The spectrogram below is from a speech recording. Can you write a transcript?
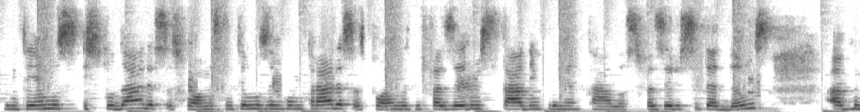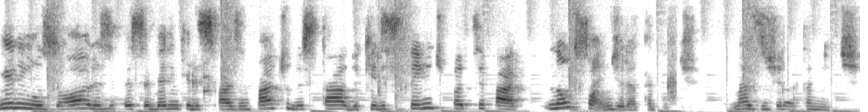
tentemos estudar essas formas, tentemos encontrar essas formas e fazer o Estado implementá-las, fazer os cidadãos abrirem os olhos e perceberem que eles fazem parte do Estado, que eles têm de participar, não só indiretamente, mas diretamente.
